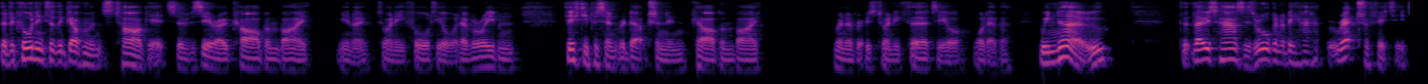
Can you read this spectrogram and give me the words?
that according to the government's targets of zero carbon by you know 2040 or whatever or even 50% reduction in carbon by whenever it is 2030 or whatever, we know that those houses are all going to be ha- retrofitted.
